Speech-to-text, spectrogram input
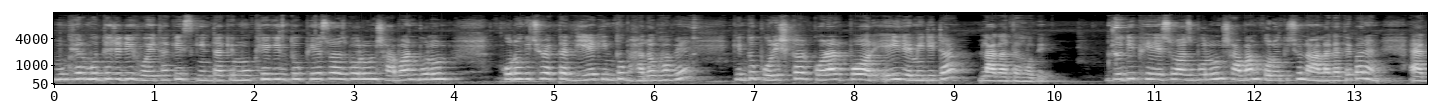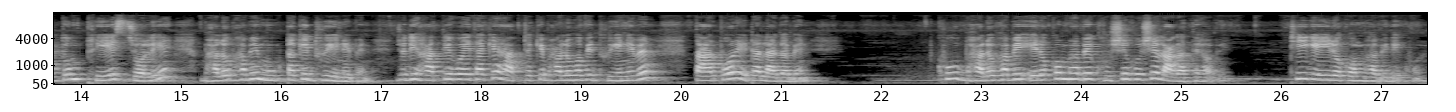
মুখের মধ্যে যদি হয়ে থাকে স্কিনটাকে, মুখে কিন্তু ফেস ওয়াশ বলুন, সাবান বলুন, কোনো কিছু একটা দিয়ে কিন্তু ভালোভাবে কিন্তু পরিষ্কার করার পর এই রেমেডিটা লাগাতে হবে। যদি ফেস ওয়াশ বলুন, সাবান কোনো কিছু না লাগাতে পারেন, একদম ফ্রেশ জলে ভালোভাবে মুখটাকে ধুয়ে নেবেন। যদি হাতে হয়ে থাকে, হাতটাকে ভালোভাবে ধুয়ে নেবেন, তারপর এটা লাগাবেন। খুব ভালোভাবে এরকমভাবে ঘষে ঘষে লাগাতে হবে। ঠিক এই রকমভাবে দেখুন।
